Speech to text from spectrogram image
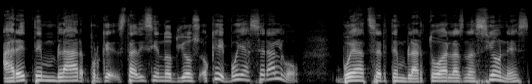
haré temblar, porque está diciendo Dios, ok, voy a hacer algo, voy a hacer temblar todas las naciones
